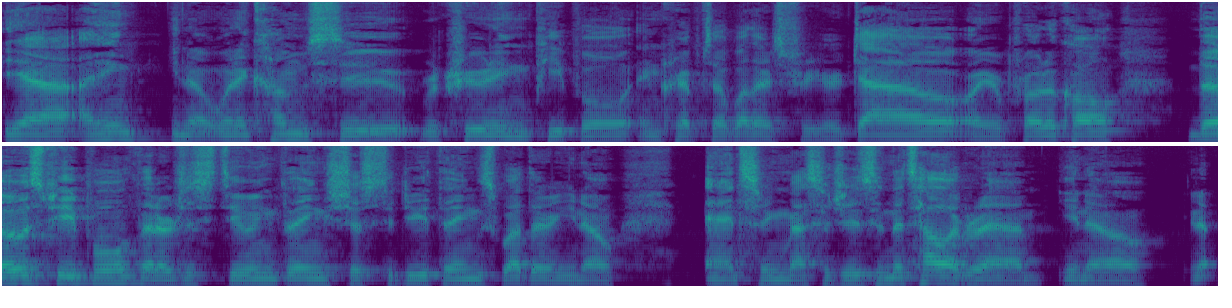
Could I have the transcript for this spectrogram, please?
Yeah, I think, you know, when it comes to recruiting people in crypto, whether it's for your DAO or your protocol, those people that are just doing things just to do things, whether, you know, answering messages in the Telegram, you know, you know,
